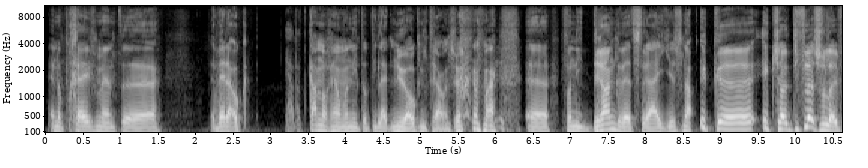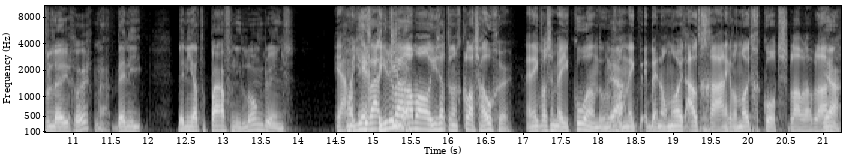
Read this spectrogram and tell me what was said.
En op een gegeven moment eh, er werden ook... Ja, dat kan nog helemaal niet op die leid. Nu ook niet trouwens hoor. Maar eh, van die drankwedstrijdjes. Nou, ik, eh, ik zou die fles wel even leeg hoor. Nou, Benny, Benny had een paar van die long drinks. Ja, maar jullie, jullie waren allemaal, je zat een klas hoger. En ik was een beetje cool aan het doen. Ja. Van, ik, ik ben nog nooit oud gegaan, ik heb nog nooit gekotst, bla bla bla. Ja,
